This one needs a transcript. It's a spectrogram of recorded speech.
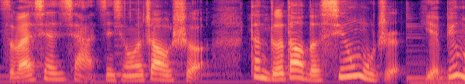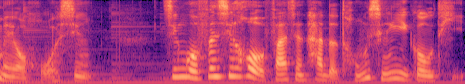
紫外线下进行了照射，但得到的新物质也并没有活性。经过分析后，发现它的同型异构体，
